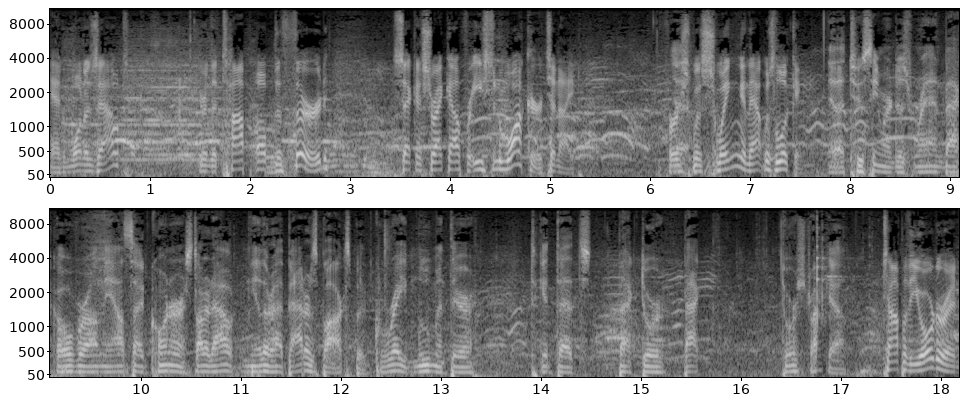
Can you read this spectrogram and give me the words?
And one is out. You're in the top of the third. Second strikeout for Easton Walker tonight. First Yeah. was swinging, and that was looking. Yeah, that two seamer just ran back over on the outside corner and started out in the other batter's box, but great movement there to get that back door back door strikeout. Top of the order, and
